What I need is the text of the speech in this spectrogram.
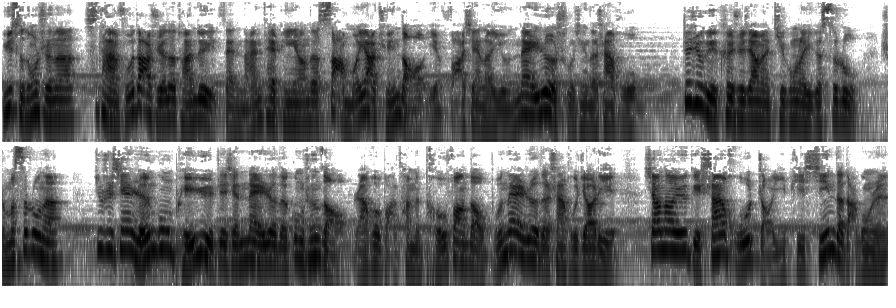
与此同时呢，斯坦福大学的团队在南太平洋的萨摩亚群岛也发现了有耐热属性的珊瑚，这就给科学家们提供了一个思路。什么思路呢？就是先人工培育这些耐热的共生藻，然后把它们投放到不耐热的珊瑚礁里，相当于给珊瑚找一批新的打工人。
